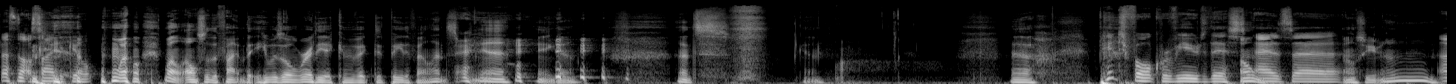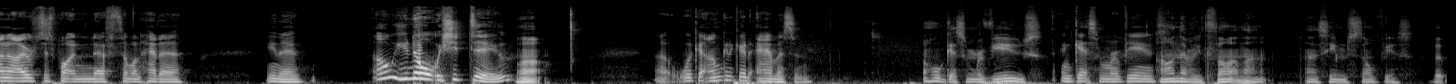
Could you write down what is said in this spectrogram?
that's not a sign of guilt. well, well, also the fact that he was already a convicted paedophile. That's yeah. There you go. That's. Uh, Pitchfork reviewed this Oh. as. Uh, also, you, oh, I know. I was just know if someone had a, you know, oh, you know what we should do. what? Uh, we're go- I'm going to go to Amazon Oh, get some reviews. and get some reviews. Oh, I never even thought of that. That seems obvious, but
